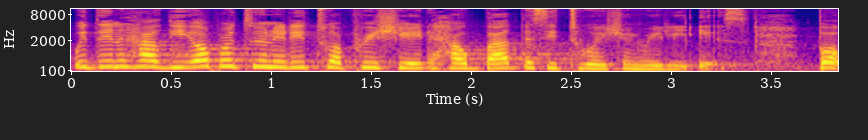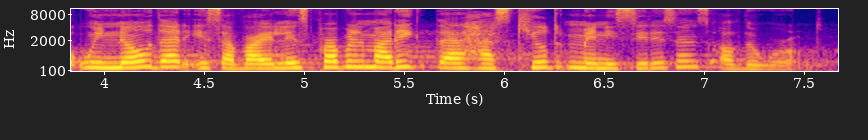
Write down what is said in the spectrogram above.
we didn't have the opportunity to appreciate how bad the situation really is. But we know that it's a violence problematic that has killed many citizens of the world.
